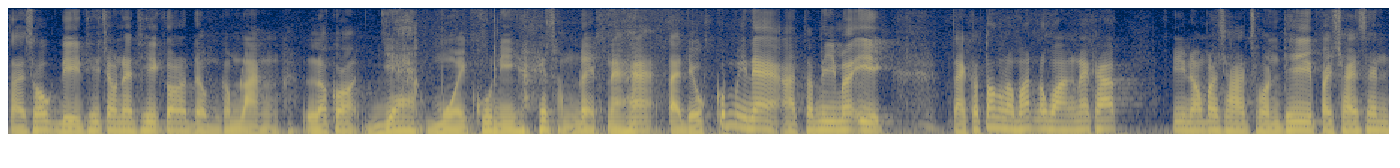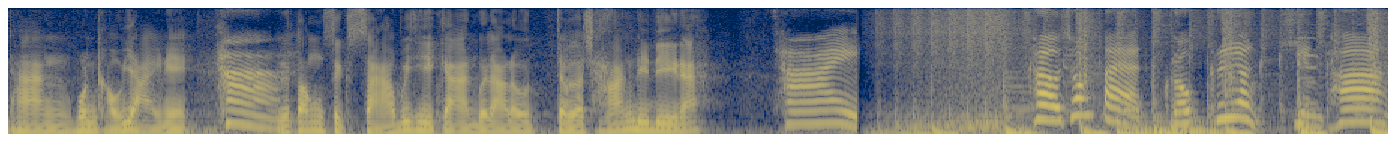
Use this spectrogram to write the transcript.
แต่โชคดีที่เจ้าหน้าที่ก็ระดมกำลัง แล้วก็แยกมวยคู่นี้ให้สำเร็จนะฮะแต่เดี๋ยวก็ไม่แน่อาจจะมีมาอีก แต่ก็ต้องระมัดระวังนะครับ พี่น้องประชาชนที่ไปใช้เส้นทางบนเขาใหญ่เนี่ยค่ะคือต้องศึกษาวิธีการเวลาเราเจอช้างดีๆนะ ใช่ ข่าวช่อง 8 ครบเครื่องเคียงข้าง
